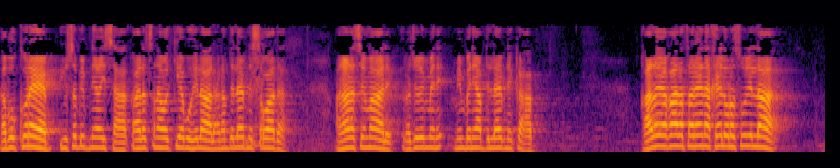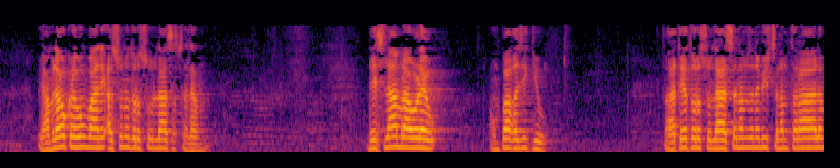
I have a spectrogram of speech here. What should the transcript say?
ابو كريب يوسف ابن عيسى قال سنا وكي ابو هلال عن عبد الله بن سواده عن انس مالك رجل من من بني عبد الله بن كعب قال يا قال ترينا خيل رسول الله حمله وکړو باندې اسونو د رسول الله صلی الله علیه وسلم د اسلام راوړیو هم په غزي کېو فاتحه رسول الله صلی الله علیه وسلم د نبی صلی الله علیه وسلم تر عالم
